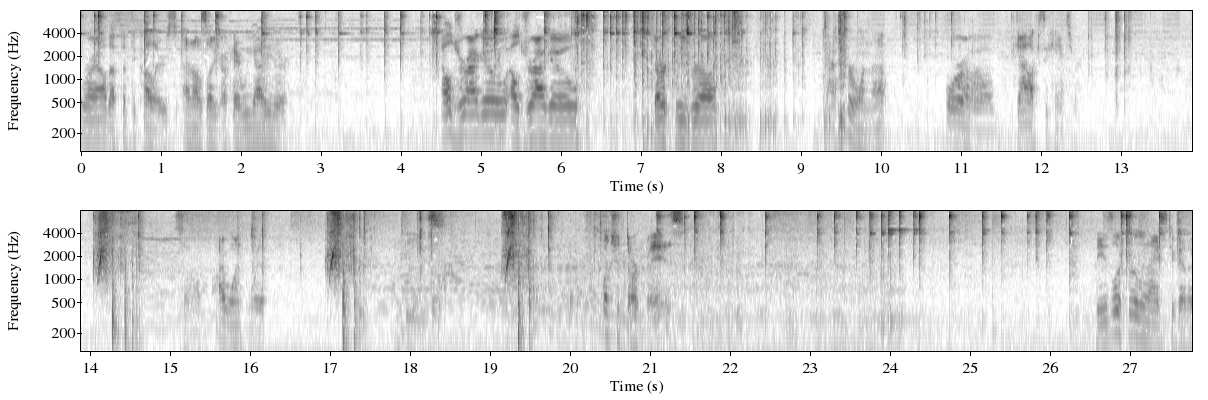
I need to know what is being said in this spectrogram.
royale that fit the colors, and I was like, okay, we got either El Drago, El Drago, Dark Libra. Gasher won that or a uh, Galaxy Cancer. So I went with these. Bunch of dark bays. These look really nice together.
